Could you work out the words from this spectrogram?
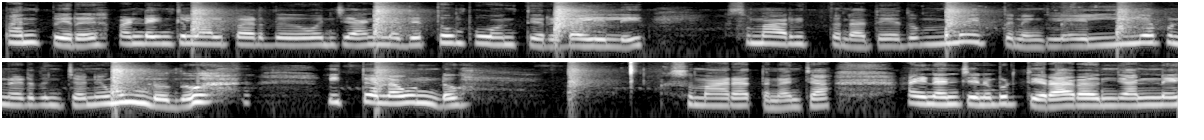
ಪನ್ಪಿರು. ಪಂಡ ಇಂಕಲ್ ಅಲ್ಪಾರ್ದು ಒಂಜಿ ಅಂಗಡಿ ತುಂಪು ಹೊಂತಿರು ಡೈಲಿ. ಸುಮಾರು ಇತ್ತನತೆ ಅದು ಇತ್ತು ನಂಗೆ ಎಲ್ಲೇ ಪುಣ್ಯ ಇಂಚನೆ ಉಂಡುದು. ಇತ್ತೆಲ್ಲ ಉಂಡು. ಸುಮಾರು ಆತನ ಅಂಚ. ಐನ ಅಂಚೆನೆ ಬಿಡ್ತೀರ? ಆರ ಒಂಜಿ ಅನ್ನೆ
